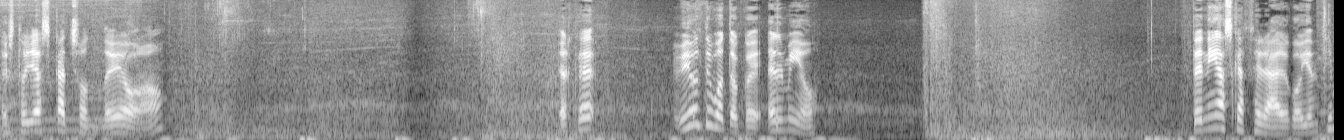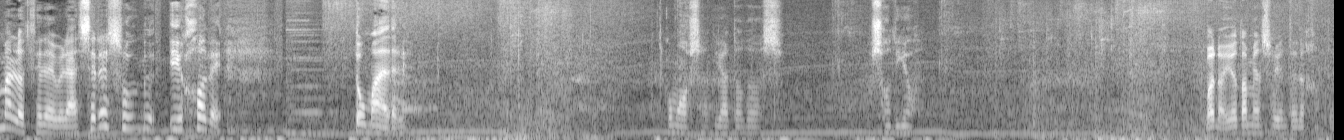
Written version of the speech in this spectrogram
Esto ya es cachondeo, ¿no? Es que... Mi último toque, el mío. Tenías que hacer algo y encima lo celebras. Eres un hijo de... Tu madre. Como os odio a todos. Os odio. Bueno, yo también soy inteligente.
